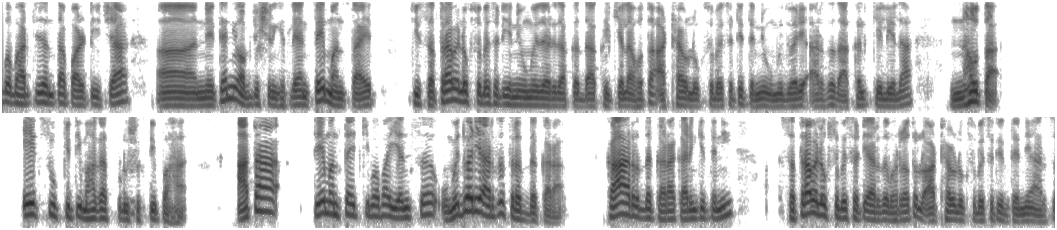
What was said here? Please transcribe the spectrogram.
भारतीय जनता पार्टीच्या नेत्यांनी ऑब्जेक्शन घेतले आणि ते म्हणतायत की सतराव्या लोकसभेसाठी यांनी उमेदवारी दाखल दाखल केला होता. अठराव्या लोकसभेसाठी त्यांनी उमेदवारी अर्ज दाखल केलेला नव्हता. एक चूक किती महागात पडू शकते पहा. आता ते म्हणतायत की बाबा यांचं उमेदवारी अर्जच रद्द करा. का रद्द करा? कारण की त्यांनी सतराव्या लोकसभेसाठी अर्ज भरला होता अठराव्या लोकसभेसाठी त्यांनी अर्ज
